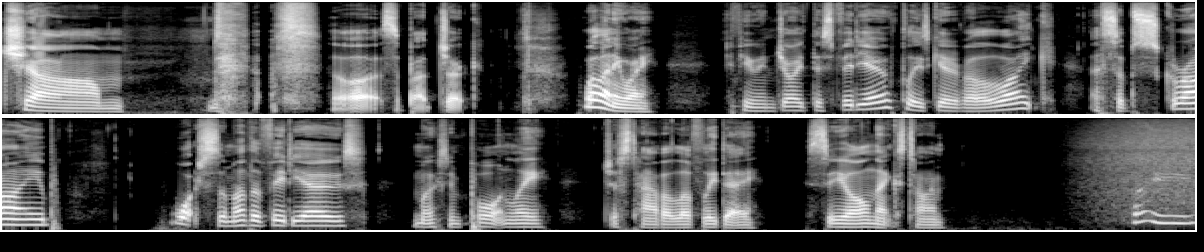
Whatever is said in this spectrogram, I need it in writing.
charm. oh, that's a bad joke. Well, anyway, if you enjoyed this video, please give it a like, a subscribe, watch some other videos. Most importantly, just have a lovely day. See you all next time. Bye.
